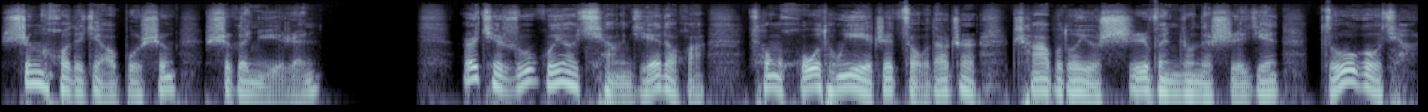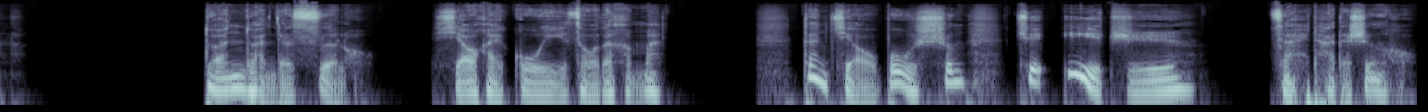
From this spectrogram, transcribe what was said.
身后的脚步声是个女人，而且如果要抢劫的话，从胡同一直走到这儿，差不多有十分钟的时间，足够抢了。短短的四楼，小海故意走得很慢。但脚步声却一直在他的身后，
